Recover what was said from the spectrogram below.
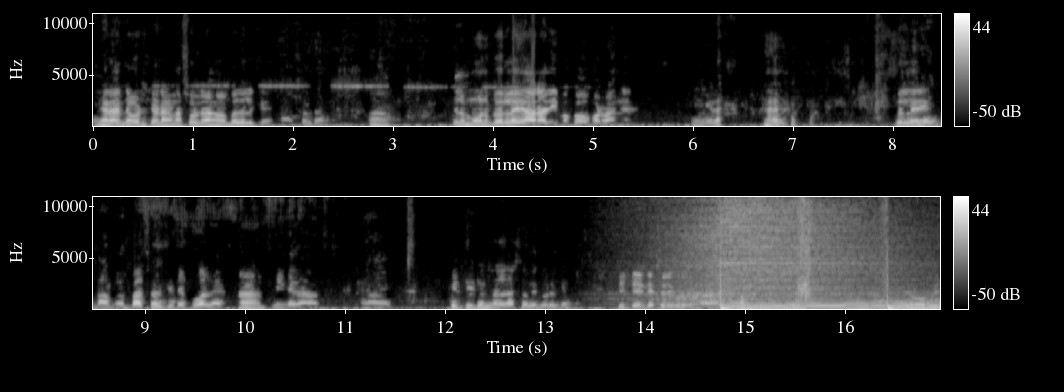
யாராவது டவுட்ஸ் கேட்டாங்கன்னா சொல்கிறாங்களா பதிலுக்கு. அஹ், சொல்றாங்க. ஆ. இதுல மூணு பேர்ல யார் அதிகமா கோவப்படுறாங்க? நீங்க தான் ஆ? சொல்லு. அப்பாஸ் சார் கிட்ட போகல. ஆ. நீங்க தான் திட்டிட்டு நல்லா சொல்லி கொடுக்குங்க திட்டிகிட்டே சொல்லி கொடுக்குறேன் சரி ஓகே.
